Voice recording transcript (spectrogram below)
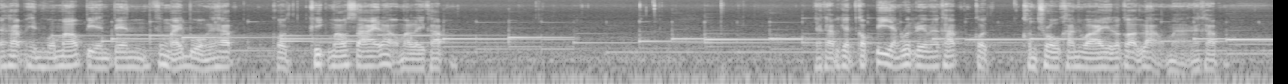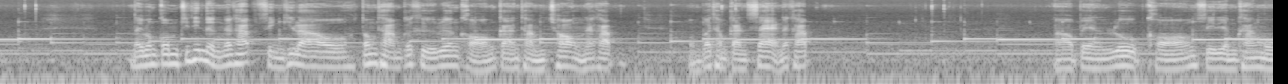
นะครับ เห็นหัวเมาส์เปลี่ยนเป็นเครื่องหมายบวกนะครับ กดคลิกเมาส์ซ้ายลากออกมาเลยครับ นะครับเป็นการ Copy อย่างรวดเร็วนะครับ กด Ctrl ค้างไว้แล้วก็ลากออกมานะครับ ในวงกลมชิ้นที่1นนะครับ สิ่งที่เราต้องทำก็คือเรื่องของการทำช่องนะครับ ผมก็ทำการแทรกนะครับ เอาเป็นรูปของสี่เหลี่ยมคางหมู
